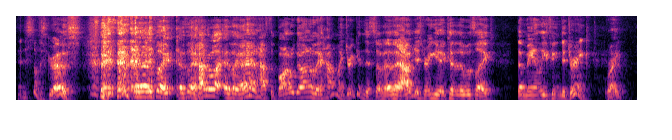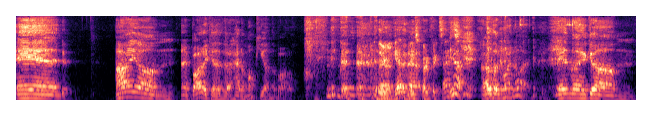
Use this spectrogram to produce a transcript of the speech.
man, this stuff is gross. and I was like, I was like, how do I? I was like, I had half the bottle gone. I was like, how am I drinking this stuff? I was like, I was just drinking it because it was like the manly thing to drink. Right. And I um I bought it because I had a monkey on the bottle. There you go. It makes perfect sense. Yeah, I was like, why not? And like um,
